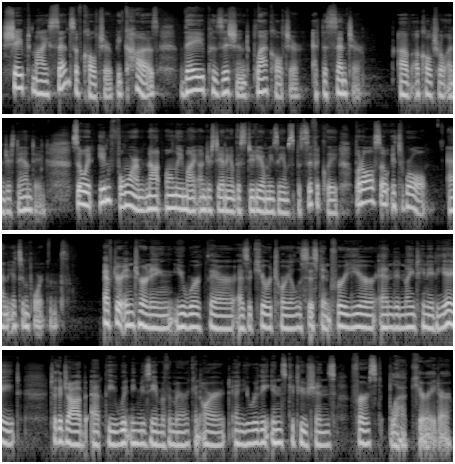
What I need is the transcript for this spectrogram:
shaped my sense of culture because they positioned Black culture at the center of a cultural understanding. So it informed not only my understanding of the Studio Museum specifically, but also its role and its importance. After interning, you worked there as a curatorial assistant for a year, and in 1988, took a job at the Whitney Museum of American Art, and you were the institution's first Black curator.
